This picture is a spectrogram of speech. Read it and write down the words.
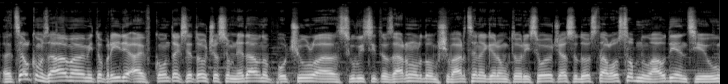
E, celkom zaujímavé mi to príde aj v kontexte toho, čo som nedávno počul a súvisí to s Arnoldom Schwarzeneggerom, ktorý svojho času dostal osobnú audienciu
